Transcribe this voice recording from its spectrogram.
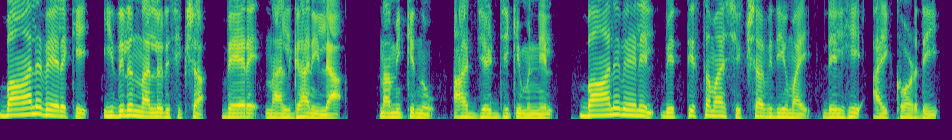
ബാലവേലയ്ക്ക് ഇതിലും നല്ലൊരു ശിക്ഷ വേറെ നൽകാനില്ല. നമിക്കുന്നു ആ ജഡ്ജിക്ക് മുന്നിൽ. ബാലവേലയിൽ വ്യത്യസ്തമായ ശിക്ഷാവിധിയുമായി ഡൽഹി ഹൈക്കോടതി.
